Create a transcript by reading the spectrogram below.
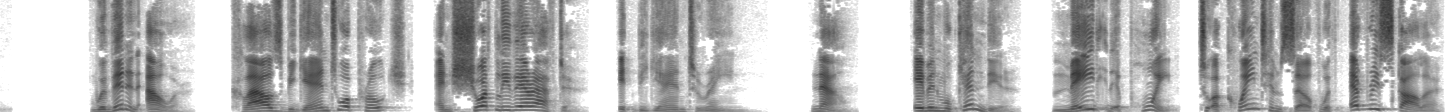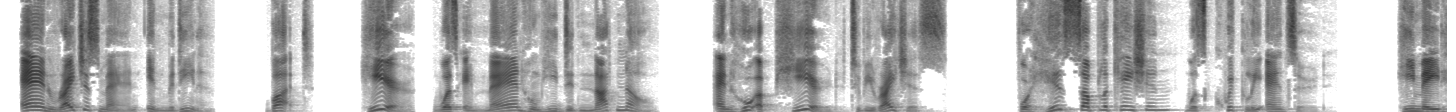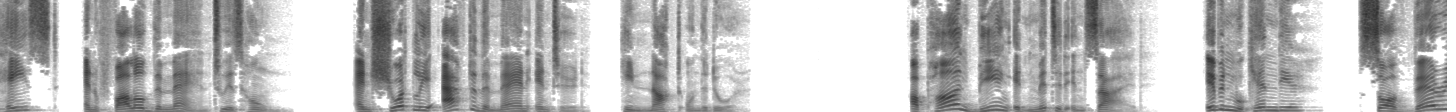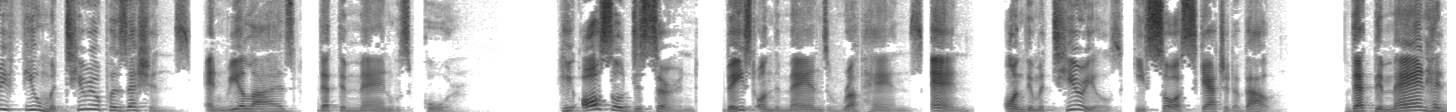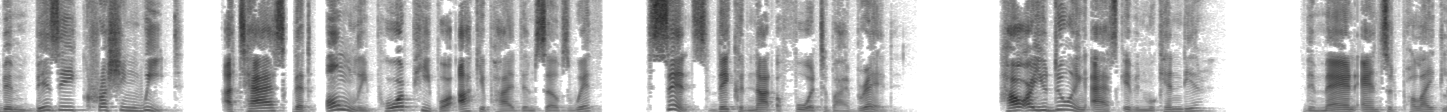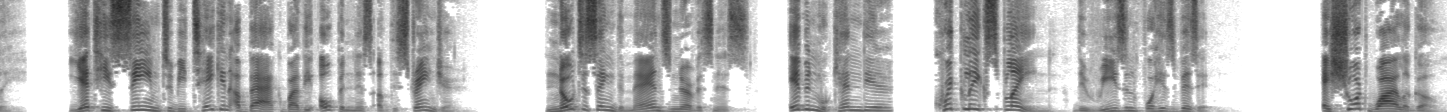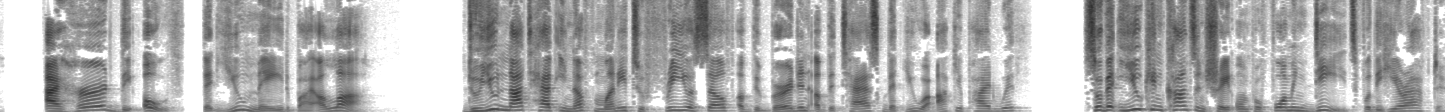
Within an hour, clouds began to approach, and shortly thereafter, it began to rain. Now, Ibn Munkadir made it a point to acquaint himself with every scholar and righteous man in Medina. But here was a man whom he did not know and who appeared to be righteous for his supplication was quickly answered. He made haste and followed the man to his home. And shortly after the man entered, he knocked on the door. Upon being admitted inside, Ibn Munkadir saw very few material possessions and realized that the man was poor. He also discerned, based on the man's rough hands and on the materials he saw scattered about, that the man had been busy crushing wheat, a task that only poor people occupied themselves with, since they could not afford to buy bread. How are you doing? asked Ibn Munkadir. The man answered politely, yet he seemed to be taken aback by the openness of the stranger. Noticing the man's nervousness, Ibn Munkadir quickly explained the reason for his visit. A short while ago, I heard the oath that you made by Allah. Do you not have enough money to free yourself of the burden of the task that you are occupied with, so that you can concentrate on performing deeds for the hereafter?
